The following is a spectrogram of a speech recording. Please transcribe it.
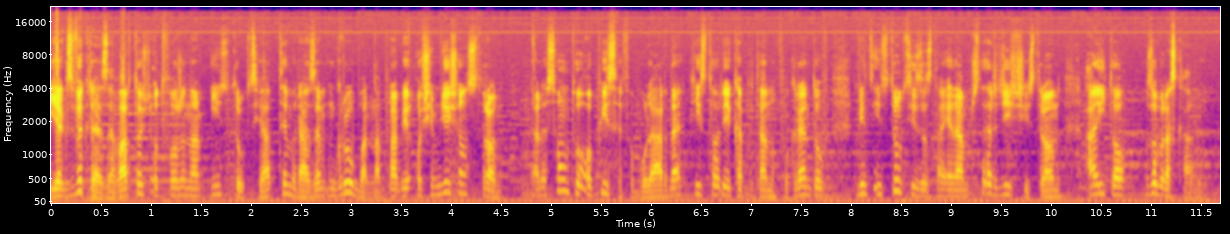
Jak zwykle zawartość otworzy nam instrukcja, tym razem gruba, na prawie 80 stron, ale są tu opisy fabularne, historie kapitanów okrętów, więc instrukcji zostaje nam 40 stron, a i to z obrazkami.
